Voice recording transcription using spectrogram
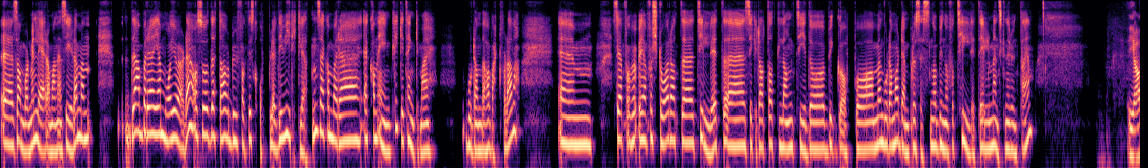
Eh, Samboeren min ler av meg når jeg sier det, men det er bare, jeg må gjøre det. Og så dette har du faktisk opplevd i virkeligheten, så jeg kan, bare, jeg kan egentlig ikke tenke meg hvordan det har vært for deg. da. Um, så jeg, jeg, forstår at uh, tillit uh, sikkert har tatt lang tid å bygge opp, og, men hvordan var den prosessen å begynne å få tillit til menneskene rundt deg igjen? Ja,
